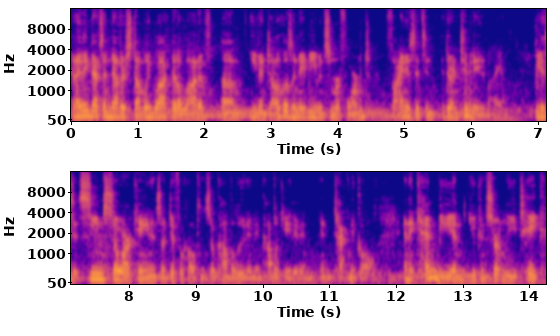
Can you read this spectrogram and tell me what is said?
And I think that's another stumbling block that a lot of um, evangelicals and maybe even some reformed find is it's in, they're intimidated by it because it seems so arcane and so difficult and so convoluted and complicated and, and technical. And it can be, and you can certainly take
